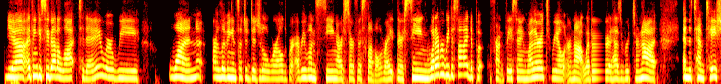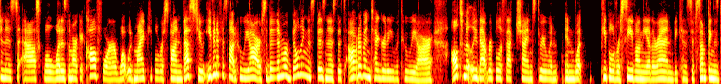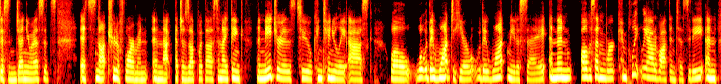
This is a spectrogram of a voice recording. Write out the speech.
yeah, I think you see that a lot today where we one are living in such a digital world where everyone's seeing our surface level, right? They're seeing whatever we decide to put front facing, whether it's real or not, whether it has roots or not. And the temptation is to ask, well, what does the market call for? What would my people respond best to, even if it's not who we are? So then we're building this business that's out of integrity with who we are. Ultimately, that ripple effect shines through in, in what people receive on the other end because if something is disingenuous it's it's not true to form and and that catches up with us and i think the nature is to continually ask well what would they want to hear what would they want me to say and then all of a sudden we're completely out of authenticity and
